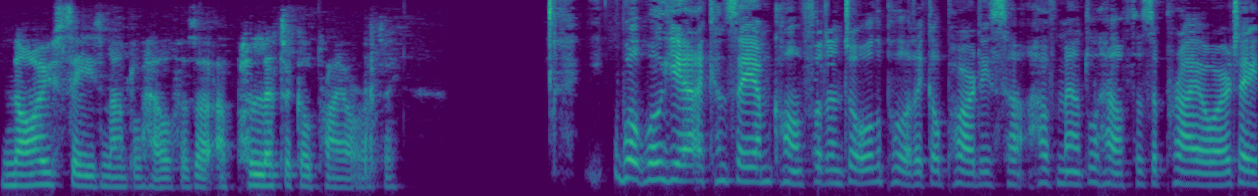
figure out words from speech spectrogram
now sees mental health as a, a political priority? Well, well, yeah, I can say I'm confident all the political parties ha- have mental health as a priority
